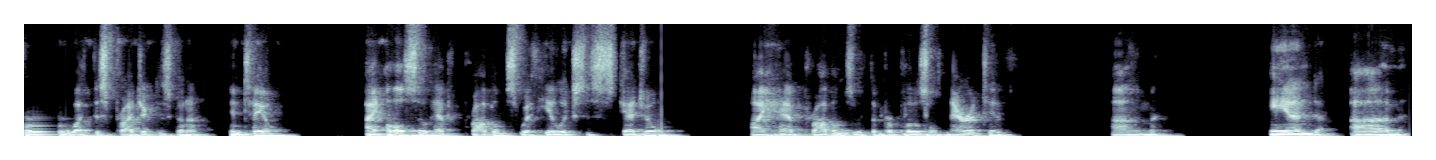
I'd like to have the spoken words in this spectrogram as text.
for what this project is going to entail. I also have problems with Helix's schedule. I have problems with the proposal narrative. Um, and um,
